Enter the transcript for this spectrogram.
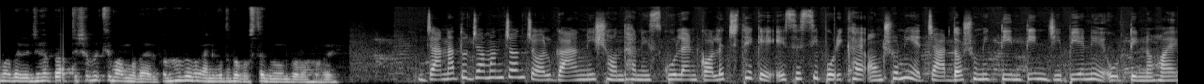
আমাদের এজাহার প্রাপ্তি সাপেক্ষে মামলা দায়ের করা হবে এবং আইনগত ব্যবস্থা গ্রহণ করা হবে। Jannatuzzaman Chanchal Gangni Sandhani school and college থেকে এসএসসি পরীক্ষায় অংশ নিয়ে চার দশমিক তিন তিন জিপিএ নিয়ে উত্তীর্ণ হয়।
